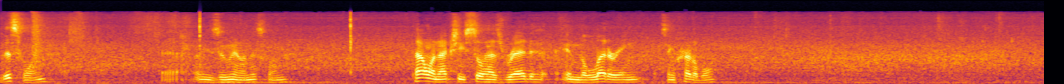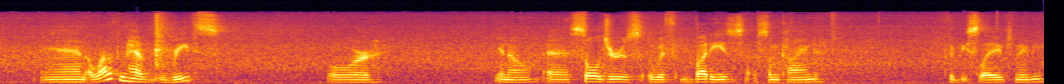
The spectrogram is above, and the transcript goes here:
This one, uh, let me zoom in on this one. That one actually still has red in the lettering. It's incredible. And a lot of them have wreaths or, you know, uh, soldiers with buddies of some kind. Could be slaves, maybe.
